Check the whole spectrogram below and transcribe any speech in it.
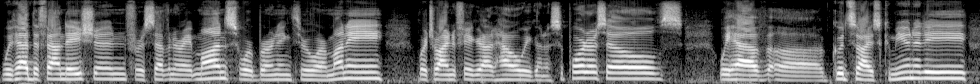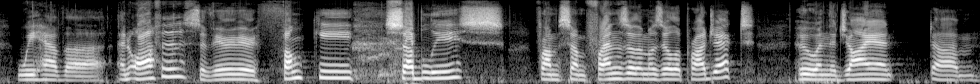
We've had the foundation for seven or eight months. We're burning through our money. We're trying to figure out how are we going to support ourselves. We have a good-sized community. We have a, an office, a very, very funky sublease from some friends of the Mozilla project who in the giant um,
